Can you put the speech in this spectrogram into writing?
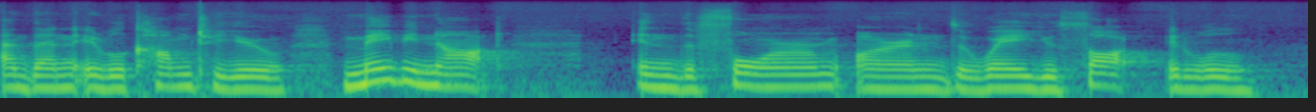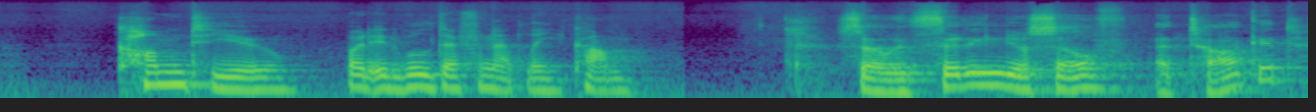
and then it will come to you. Maybe not in the form or in the way you thought it will come to you, but it will definitely come. So it's setting yourself a target,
